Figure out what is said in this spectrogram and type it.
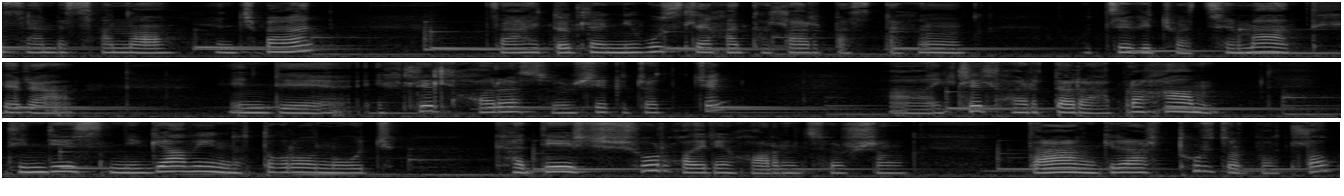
За сайн байцгаана уу? Янж байна. За хэдүүлээ нэгүслийнхаа талаар бас дахин үзье гэж бодсон юм аа. Тэгэхээр энд эхлэл 20-оос уншия гэж бодож байна. Аа эхлэл 20 дээр Авраам тэндээс Негавийн нутаг руу нүүж Кадеш шур хоёрын хооронд сууршин дараа нь Герар түр зур бодлоо.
